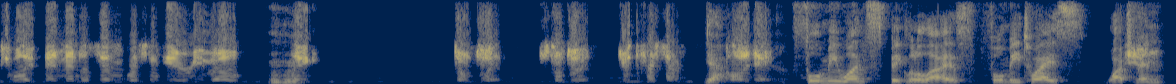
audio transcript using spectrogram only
people like Ben Mendelsohn or Cynthia Erivo, mm-hmm. like, don't do it. Just don't do it. Do it the first time. Yeah. Call it a day. Fool me once, Big Little Lies. Fool me twice, Watchmen.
